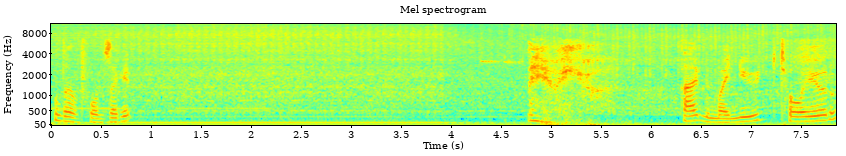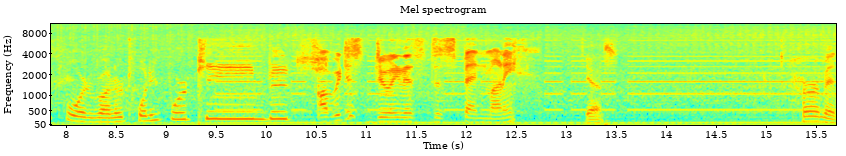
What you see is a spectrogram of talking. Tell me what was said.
Hold on for one second. Go. I'm in my new Toyota 4Runner 2014, bitch. Are we just doing this to spend money? Yes. Herman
